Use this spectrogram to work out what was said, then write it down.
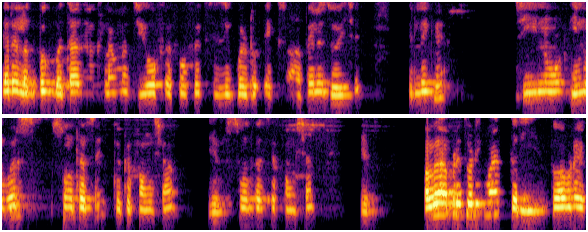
ત્યારે લગભગ બધા દાખલામાં g of f of x is equal to x આપેલો જ હોય છે. એટલે કે g નો ઇન્વર્સ શું થશે? તો કે ફંક્શન f શું થશે ફંક્શન હિપ હવે આપણે થોડીક વાત કરીએ. તો આપણે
